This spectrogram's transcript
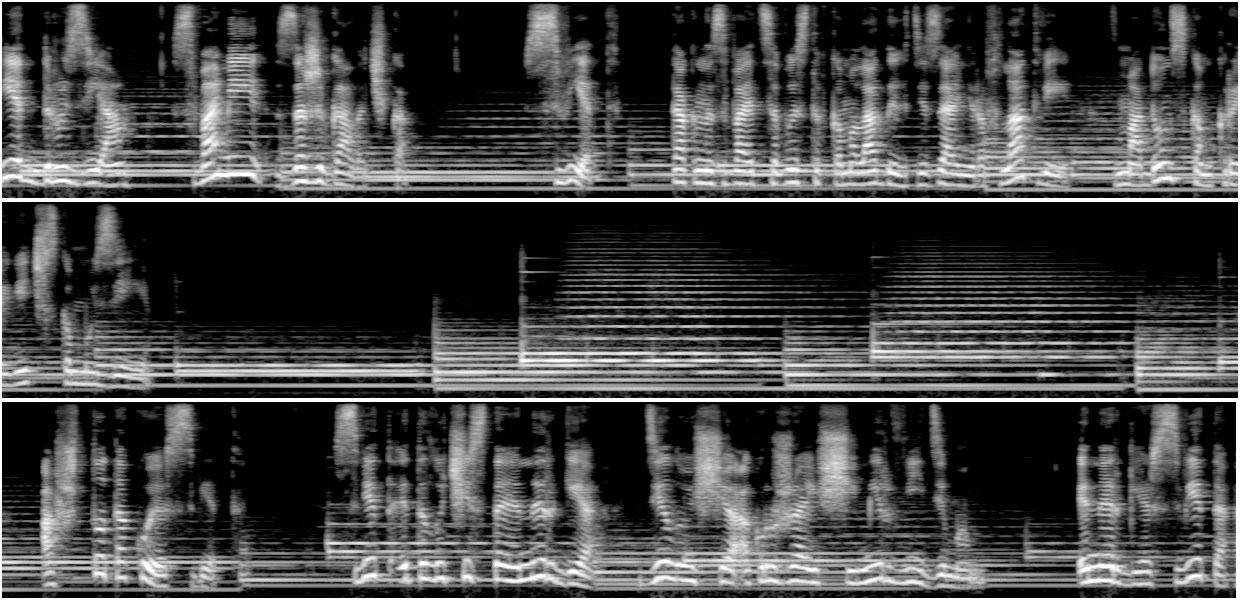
Привет, друзья! С вами Зажигалочка. Свет. Так называется выставка молодых дизайнеров Латвии в Мадонском краеведческом музее. А что такое свет? Свет – это лучистая энергия, делающая окружающий мир видимым. Энергия света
